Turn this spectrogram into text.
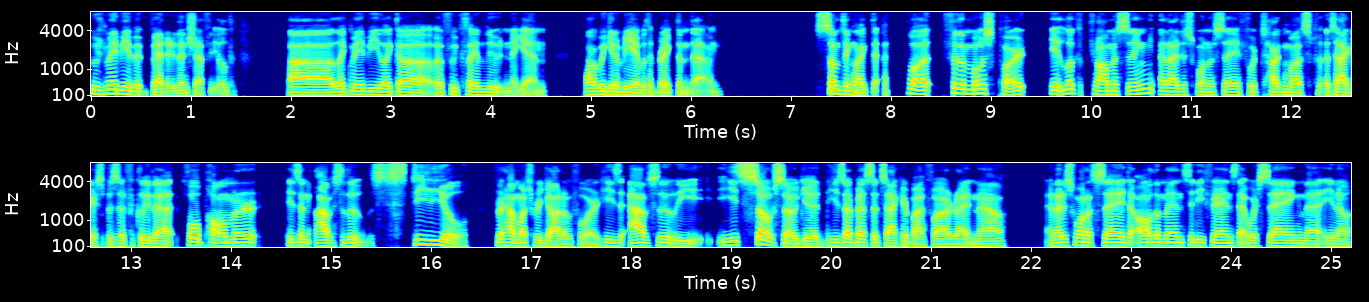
who's maybe a bit better than Sheffield, uh, like maybe like uh, if we play Luton again, are we going to be able to break them down? Something like that. But for the most part, it looked promising. And I just want to say, if we're talking about attackers specifically, that Cole Palmer is an absolute steal for how much we got him for. He's absolutely, he's so, so good. He's our best attacker by far right now. And I just want to say to all the Man City fans that were saying that, you know,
